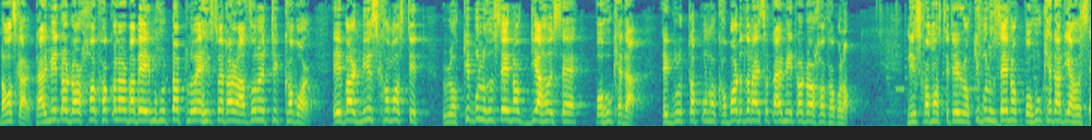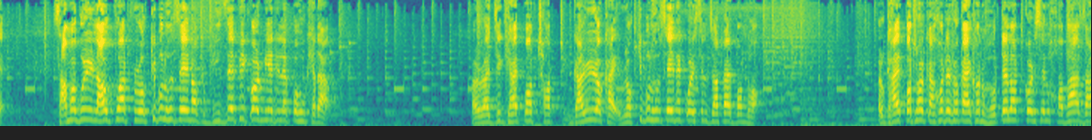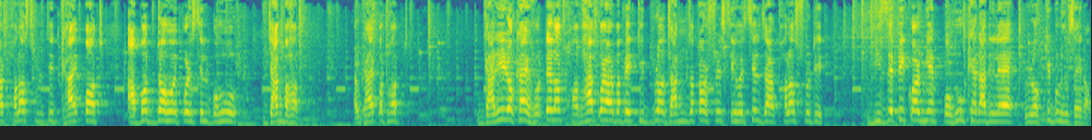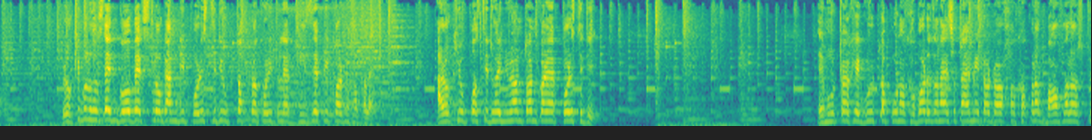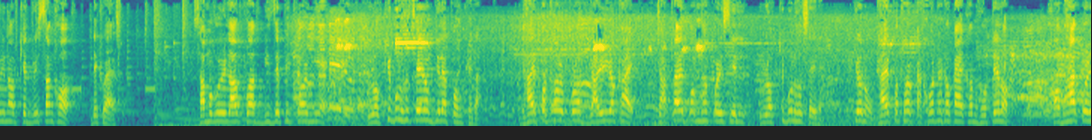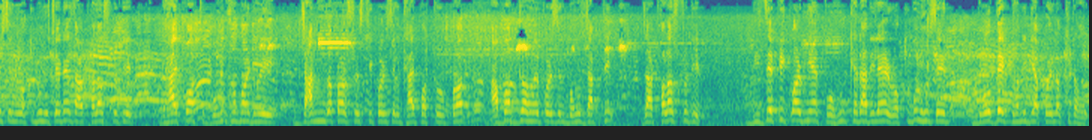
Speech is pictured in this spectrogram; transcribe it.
নমস্কাৰ টাইমেটৰ দৰ্শকসকলৰ বাবে এই মুহূৰ্তত লৈ আহিছোঁ এটা ৰাজনৈতিক খবৰ। এইবাৰ নিজ সমষ্টিত ৰকিবুল হুছেইনক দিয়া হৈছে পহুখেদা। এই গুৰুত্বপূৰ্ণ খবৰটো জনাইছোঁ টাইমেটৰ দৰ্শকসকলক। নিজ সমষ্টিত ৰকিবুল হুছেইনক পহুখেদা দিয়া হৈছে। চামগুৰিৰ লাওখোৱাত ৰকিবুল হুছেইনক বিজেপি কৰ্মীয়ে দিলে পহুখেদা। আৰু ৰাজ্যিক ঘাইপথত গাড়ী ৰখাই ৰকিবুল হুছেইনে কৰিছিল যাতায়াত বন্ধ। আৰু ঘাইপথৰ কাষতে থকা এখন হোটেলত কৰিছিল সভা যাৰ ফলশ্ৰুতিত ঘাইপথ আবদ্ধ হৈ পৰিছিল বহু যান বাহন আৰু ঘাইপথত গাড়ী ৰখাই হোটেলত সভা কৰাৰ বাবে তীব্ৰ যান জঁটৰ সৃষ্টি হৈছিল যাৰ ফলশ্ৰুতিত বিজেপি কৰ্মীয়ে পহু খেদা দিলে ৰকিবুল হুছেইনক। Rakibul Hussain go back slogan দি পৰিস্থিতি উত্তপ্ত কৰি তোলে বিজেপি কৰ্মীসকলে। আৰক্ষী উপস্থিত হৈ নিয়ন্ত্ৰণ কৰে পৰিস্থিতি। এই মুহূৰ্তৰ সেই গুৰুত্বপূৰ্ণ খবৰটো জনাইছোঁ টাইম এইটৰ দৰ্শকসকলক। বাওঁফালৰ স্ক্ৰীণত সেই দৃশ্যাংশ দেখুৱাই আছোঁ। চামগুৰি লাওখোৱাত বিজেপি কৰ্মীয়ে ৰকিবুল হুছেইনক দিলে পহুখেদা। ঘাইপথৰ ওপৰত গাড়ী ৰখাই যাতায়াত বন্ধ কৰিছিল ৰকিবুল হুছেইনে কিয়নো ঘাইপথৰ কাষতে থকা এখন হোটেলত সভা কৰিছিল ৰকিবুল হুছেইনে যাৰ ফলশ্ৰুতিত ঘাইপথ বহু সময় ধৰি যান জঁটৰ সৃষ্টি কৰিছিল। ঘাইপথটোৰ ওপৰত আবদ্ধ হৈ পৰিছিল বহু যাত্ৰী যাৰ ফলশ্ৰুতিত বিজেপি কৰ্মীয়ে পহু খেদা দিলে ৰকিবুল হুছেইন গৌ বেগ ধনি দিয়া পৰিলক্ষিত হ'ল।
